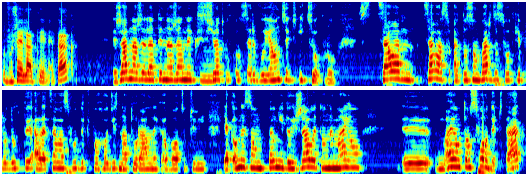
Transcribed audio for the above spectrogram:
w żelatynę, tak? Żadna żelatyna, żadnych Mm. środków konserwujących i cukru. Cała, cała, a to są bardzo słodkie produkty, ale cała słodycz pochodzi z naturalnych owoców, czyli jak one są w pełni dojrzałe, to one mają, y, mają tą słodycz, tak?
